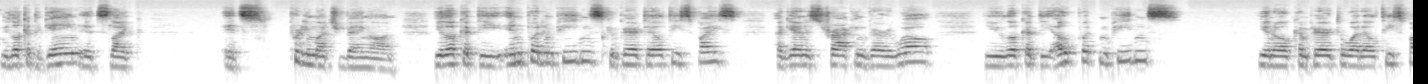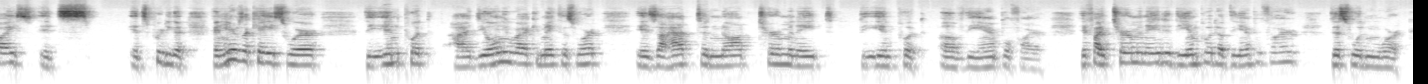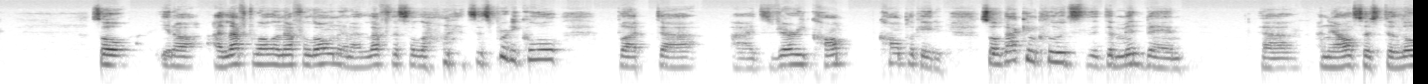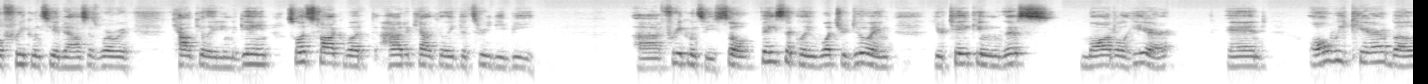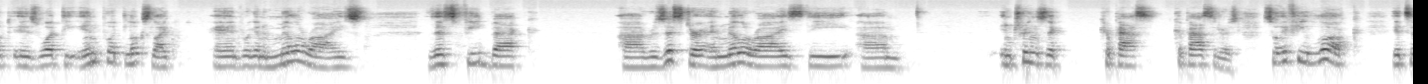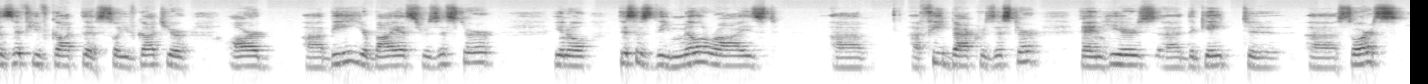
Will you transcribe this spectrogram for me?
You look at the gain, it's like, it's pretty much bang on. You look at the input impedance compared to LT Spice, again, it's tracking very well. You look at the output impedance, you know, compared to what LT Spice, it's it's pretty good. And here's a case where the input I, the only way I can make this work is I had to not terminate the input of the amplifier. If I terminated the input of the amplifier, this wouldn't work. So, you know, I left well enough alone and I left this alone. It's, it's pretty cool, but uh, uh, it's very comp complicated. So that concludes the, the mid-band uh, analysis, the low frequency analysis where we're calculating the gain. So let's talk about how to calculate the 3 dB uh, frequency. So basically what you're doing, you're taking this model here and all we care about is what the input looks like and we're going to millerize this feedback uh, resistor and millerize the um, intrinsic capac capacitors. So if you look, it's as if you've got this. So you've got your RB, your bias resistor. You know, this is the millerized uh, feedback resistor. And here's uh, the gate to uh, source,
